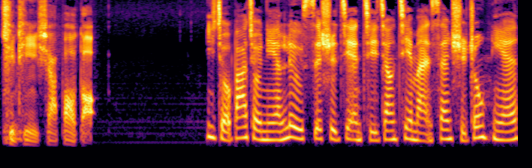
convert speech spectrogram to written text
请听一下报道。一九八九年六四事件即将届满三十周年，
